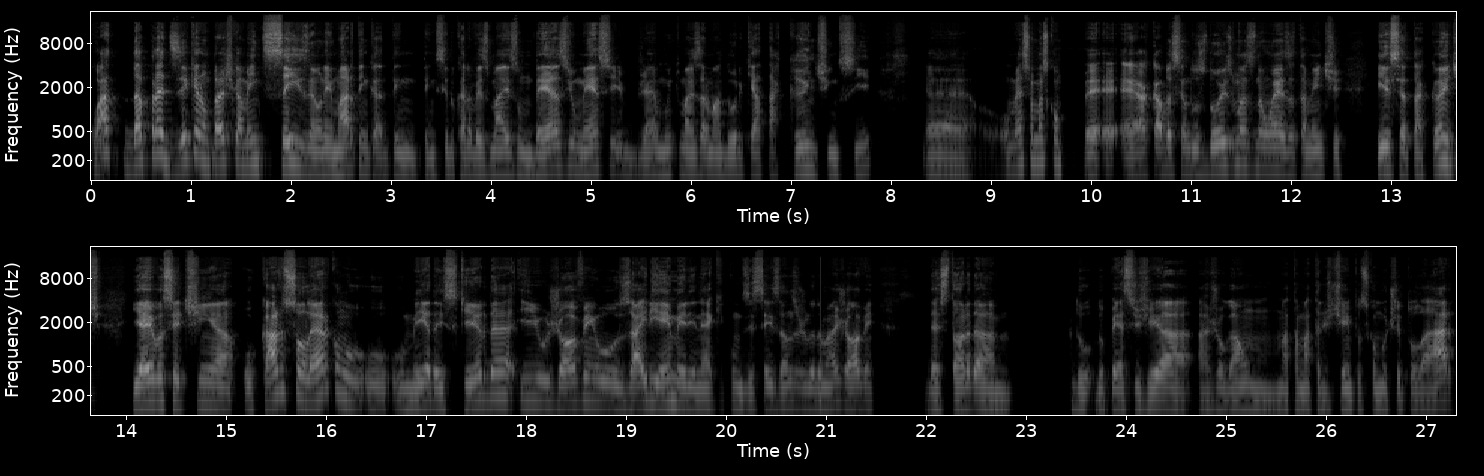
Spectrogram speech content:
Quatro, dá para dizer que eram praticamente seis, né? O Neymar tem, tem, tem sido cada vez mais um 10 e o Messi já é muito mais armador que atacante em si. É, o Messi é mais é, é, é, acaba sendo os dois, mas não é exatamente esse atacante. E aí você tinha o Carlos Soler como o, o, meia da esquerda e o jovem, o Zaire Emery, né, que com 16 anos é o jogador mais jovem da história da, do, do PSG a, a jogar um mata-mata de Champions como titular.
